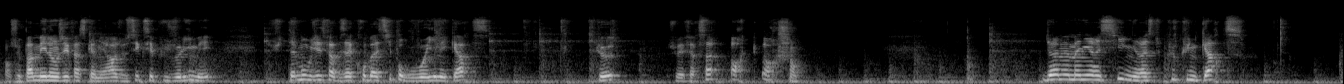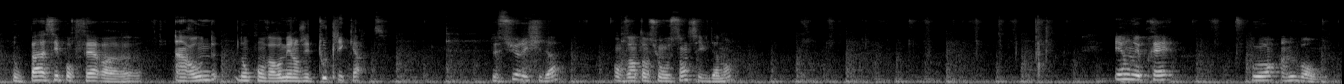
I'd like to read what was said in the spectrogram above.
Alors je vais pas mélanger face caméra, je sais que c'est plus joli, mais je suis tellement obligé de faire des acrobaties pour que vous voyez mes cartes que je vais faire ça hors, champ. De la même manière ici, il ne reste plus qu'une carte. Donc pas assez pour faire euh, un round. Donc on va remélanger toutes les cartes de Suerishida en faisant attention au sens évidemment. Et on est prêt pour un nouveau round.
